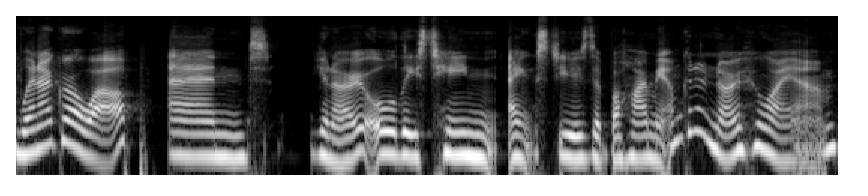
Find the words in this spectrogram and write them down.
when I grow up and you know, all these teen angst years are behind me. I'm going to know who I am.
